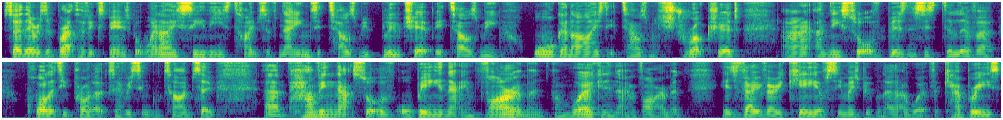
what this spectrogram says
So there is a breadth of experience, but when I see these types of names, it tells me blue chip, it tells me organized, it tells me structured, uh, and these sort of businesses deliver quality products every single time. So um, having that sort of, or being in that environment and working in that environment is very, very key. Obviously, most people know that I work for Cadbury's.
